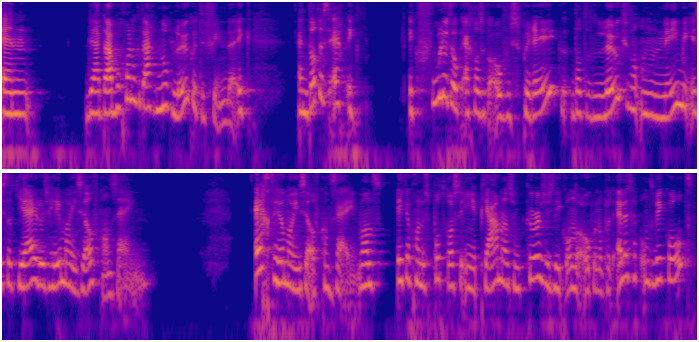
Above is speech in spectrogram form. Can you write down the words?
En ja, daar begon ik het eigenlijk nog leuker te vinden. Ik, en dat is echt, ik, ik voel het ook echt als ik erover spreek, dat het leukste van ondernemen is dat jij dus helemaal jezelf kan zijn echt helemaal jezelf kan zijn. Want ik heb gewoon dus podcasten in je pyjama. Dat is een cursus die ik onder Open op het Alice heb ontwikkeld.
